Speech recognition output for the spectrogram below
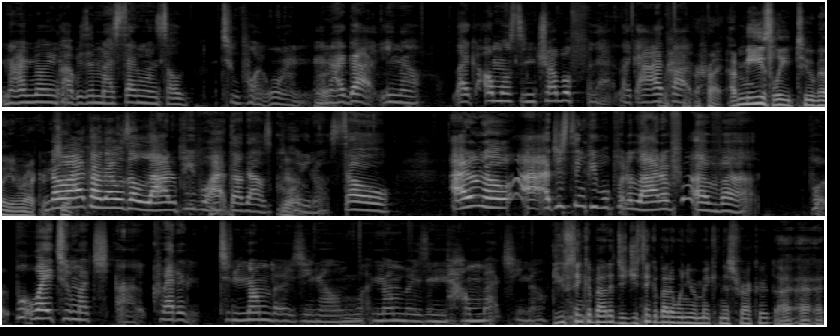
9 million copies, and my second one sold 2.1. And I got, you know, like almost in trouble for that. Like, I thought, Right, a measly two million records. no, Yeah. I thought that was a lot of people. I thought that was cool, Yeah. you know. So I don't know. I, I just think people put a lot of of uh, put put way too much uh, credit to numbers, you know, and what numbers and how much, you know. Do you think about it? Did you think about it when you were making this record? I, I, I-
